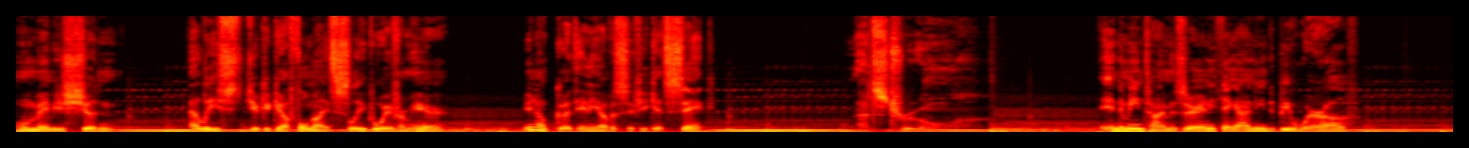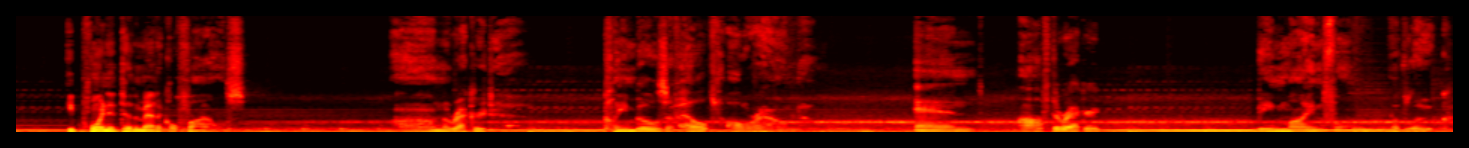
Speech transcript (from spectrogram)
Well, maybe you shouldn't. At least you could get a full night's sleep away from here. You're no good to any of us if you get sick. That's true. In the meantime, is there anything I need to be aware of? He pointed to the medical files. On the record, clean bills of health all around. And off the record? Be mindful of Luke.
